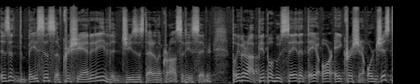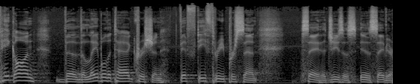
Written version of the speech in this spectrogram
isn't the basis of Christianity that Jesus died on the cross, that he's Savior? Believe it or not, people who say that they are a Christian or just take on the, the label, the tag Christian, 53% say that Jesus is Savior.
